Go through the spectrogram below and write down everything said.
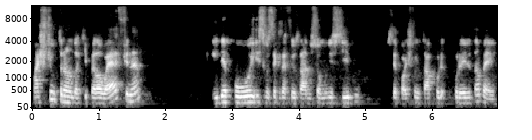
mas filtrando aqui pela UF, né? E depois, se você quiser filtrar no seu município, você pode filtrar por, por ele também.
